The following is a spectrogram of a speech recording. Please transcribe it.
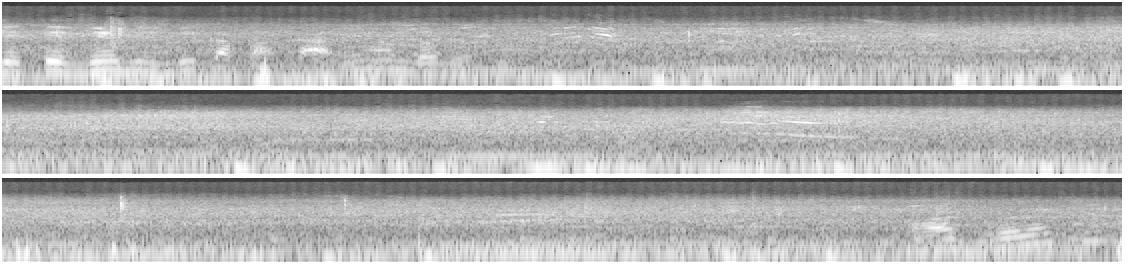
O GTzinho desbica pra caramba, velho. Avante.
